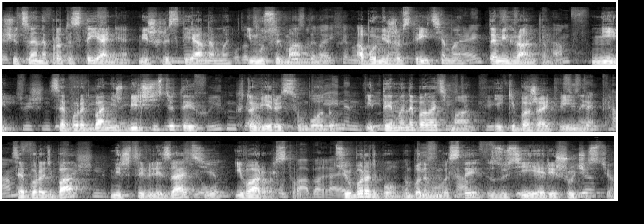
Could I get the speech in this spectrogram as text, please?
що це не протистояння між християнами і мусульманами або між австрійцями та мігрантами. Ні, це боротьба між більшістю тих, хто вірить в свободу, і тими небагатьма, які бажають війни. Це боротьба між цивілізацією і варварством. Цю боротьбу ми будемо вести з усією рішучістю.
